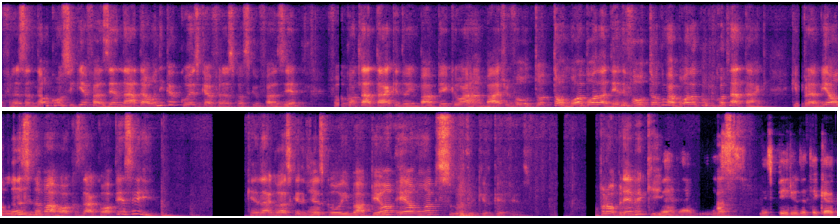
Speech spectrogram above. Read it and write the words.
A França não conseguia fazer nada. A única coisa que a França conseguiu fazer foi o contra-ataque do Mbappé, que o Arrambate voltou, tomou a bola dele e voltou com a bola com o contra-ataque. Que para mim é o lance do Marrocos da Copa e esse aí. Aquele negócio que ele fez com o Mbappé é um absurdo aquilo que ele fez. O problema é que. Verdade. As... nesse período até que a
